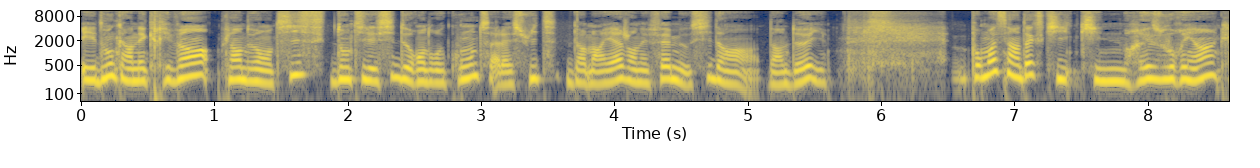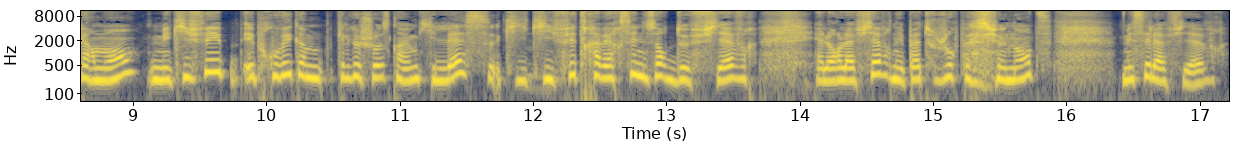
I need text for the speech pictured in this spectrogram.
Et donc un écrivain plein de hantis dont il décide de rendre compte à la suite d'un mariage, en effet, mais aussi d'un deuil. Pour moi, c'est un texte qui, ne résout rien, clairement, mais qui fait éprouver comme quelque chose quand même, qui laisse, qui, fait traverser une sorte de fièvre. Alors la fièvre n'est pas toujours passionnante, mais c'est la fièvre.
